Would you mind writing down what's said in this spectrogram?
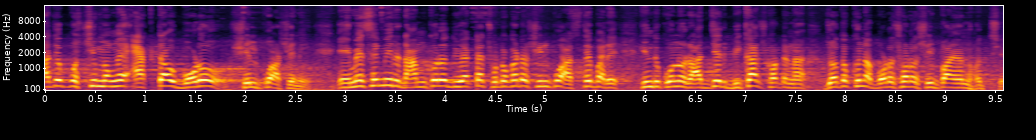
আজও পশ্চিমবঙ্গে একটাও বড় শিল্প আসেনি। এমএসএমইর নাম করে দু একটা ছোটোখাটো শিল্প আসতে পারে, কিন্তু কোনো রাজ্যের বিকাশ ঘটে না, যতক্ষণ না বড় সড়ো শিল্পায়ন হচ্ছে।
